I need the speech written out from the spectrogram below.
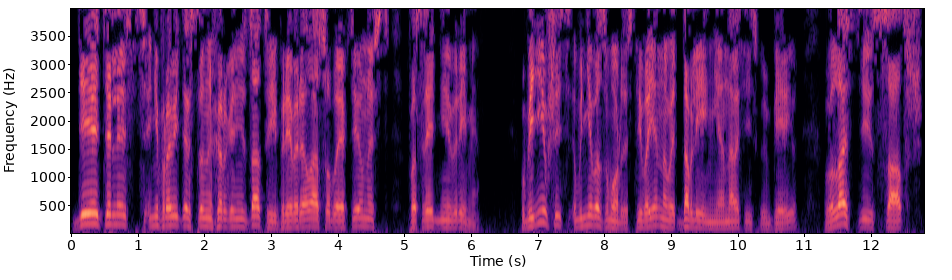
Деятельность неправительственных организаций приобрела особую активность в последнее время. Убедившись в невозможности военного давления на Российскую империю, власти САСШ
